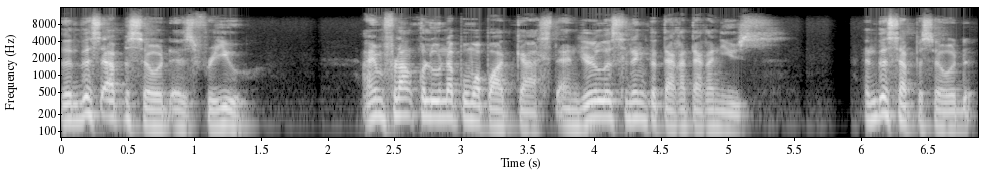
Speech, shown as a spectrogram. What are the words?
then this episode is for you. I'm Franco Luna Puma Podcast and you're listening to Teka Teka News. In this episode,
